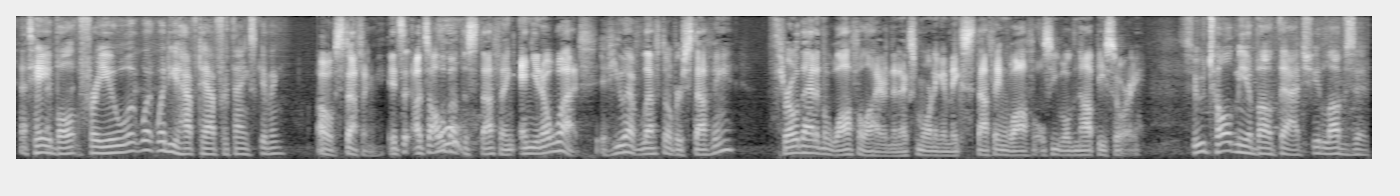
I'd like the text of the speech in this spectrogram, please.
table for you. What, what, what, do you have to have for Thanksgiving? Oh, stuffing. It's, it's all Ooh. about the stuffing. And you know what? If you have leftover stuffing, throw that in the waffle iron the next morning and make stuffing waffles. You will not be sorry. Sue told me about that. She loves it.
